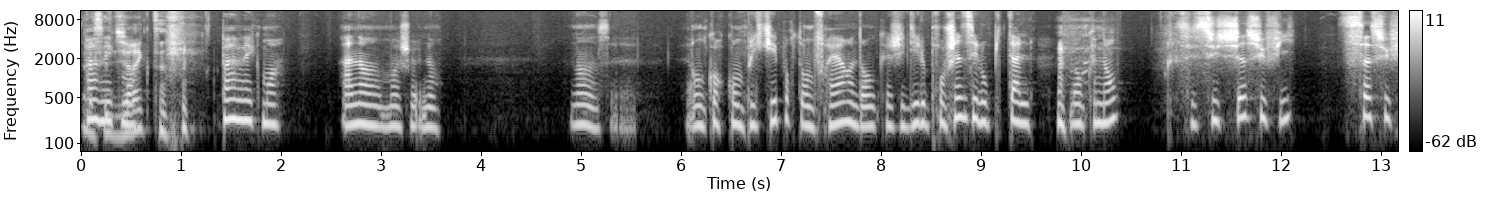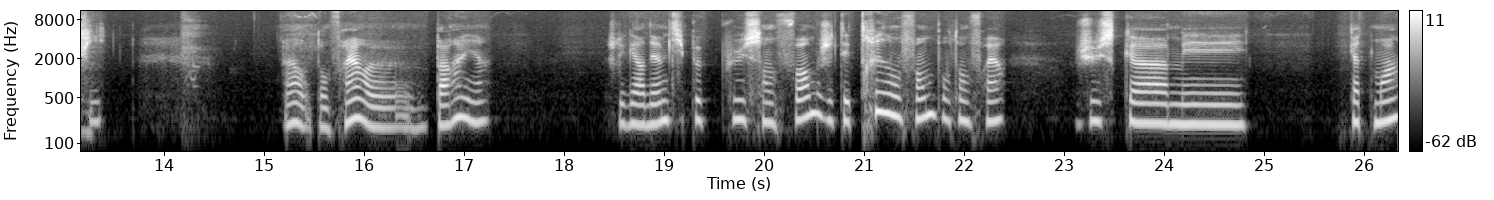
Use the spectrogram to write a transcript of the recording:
pas Ah, C'est avec moi. direct. Pas avec moi. Ah non, moi je. Non. Non, c'est encore compliqué pour ton frère. Donc j'ai dit le prochain c'est l'hôpital. Donc non. C'est ça suffit. Ça suffit. Alors ton frère, euh, pareil. Hein. Je l'ai gardé un petit peu plus en forme. J'étais très en forme pour ton frère jusqu'à mes 4 mois,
